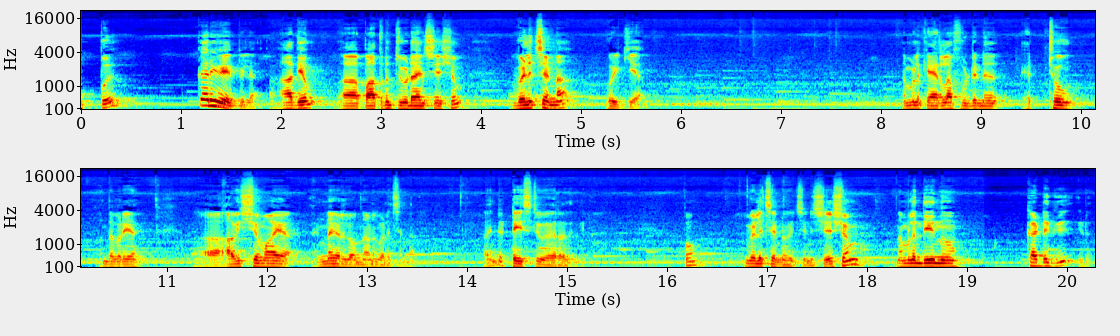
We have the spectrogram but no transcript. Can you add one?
ഉപ്പ് കറിവേപ്പില. ആദ്യം പാത്രം ചൂടാൻ ശേഷം വെളിച്ചെണ്ണ ഒഴിക്കുക. നമ്മൾ കേരള ഫുഡിന് ഏറ്റവും എന്താ പറയുക ആവശ്യമായ എണ്ണകളിൽ ഒന്നാണ് വെളിച്ചെണ്ണ. അതിന്റെ ടേസ്റ്റ് വേറെ അതിന്. അപ്പം വെളിച്ചെണ്ണ ഒഴിച്ചതിന് ശേഷം നമ്മൾ എന്ത് ചെയ്യുന്നു? കടുക് ഇടും.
